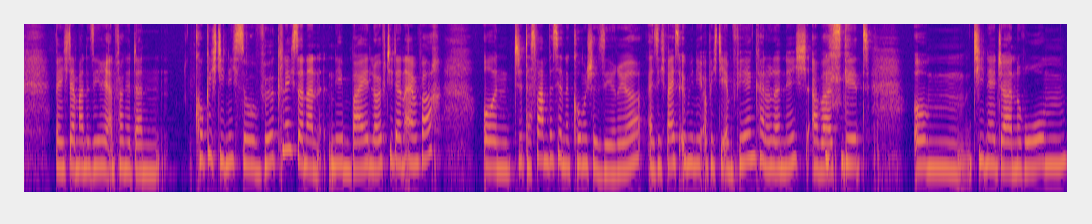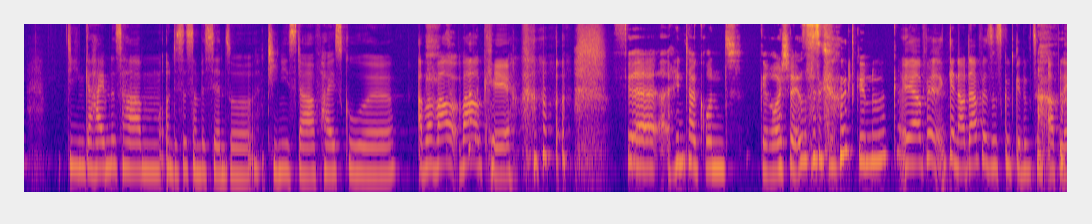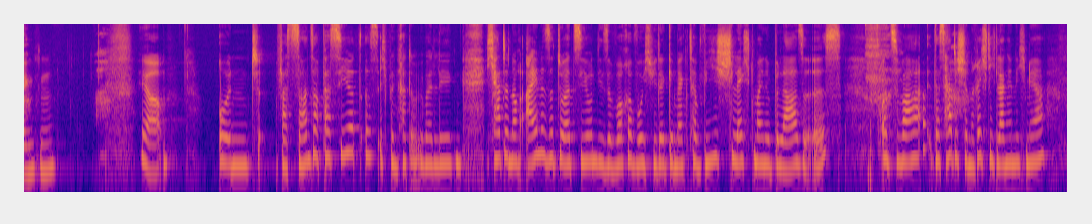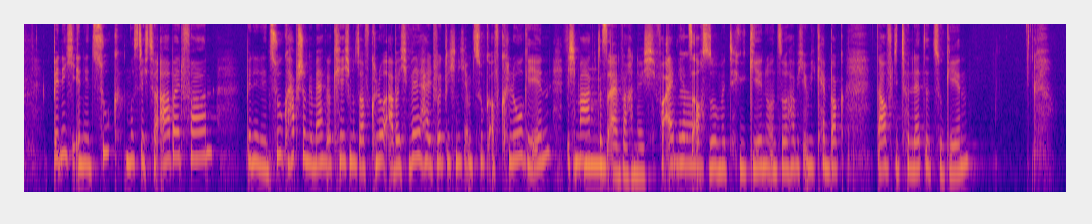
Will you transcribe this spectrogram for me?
wenn ich da mal eine Serie anfange, dann gucke ich die nicht so wirklich, sondern nebenbei läuft die dann einfach. Und das war ein bisschen eine komische Serie. Also ich weiß irgendwie nicht, ob ich die empfehlen kann oder nicht, aber es geht um Teenager in Rom, die ein Geheimnis haben und es ist so ein bisschen so Teenie-Stuff, Highschool. Aber war, war okay. für Hintergrundgeräusche ist es gut genug. Ja, für, genau dafür ist es gut genug zum Ablenken. ja. Und was sonst noch passiert ist, ich bin gerade am Überlegen. Ich hatte noch eine Situation diese Woche, wo ich wieder gemerkt habe, wie schlecht meine Blase ist. Und zwar, das hatte ich schon richtig lange nicht mehr. Bin ich in den Zug, musste ich zur Arbeit fahren bin in den Zug, habe schon gemerkt, okay, ich muss auf Klo, aber ich will halt wirklich nicht im Zug auf Klo gehen. Ich mag mhm. das einfach nicht. Vor allem ja. jetzt auch so mit Hygiene und so habe ich irgendwie keinen Bock, da auf die Toilette zu gehen.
